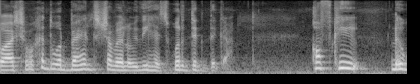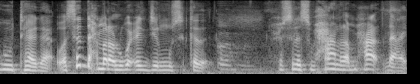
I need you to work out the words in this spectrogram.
waa shabakada warbaahinta shabeelle oo idiin haysa war deg deg ah. Qofkii dhaguu taagaa waa saddex maraa lagu celi jiray muusikada. Xusle subxaan allah maxaa dhacay?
